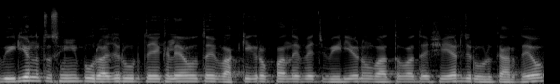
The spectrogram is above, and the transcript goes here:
ਵੀਡੀਓ ਨੂੰ ਤੁਸੀਂ ਪੂਰਾ ਜ਼ਰੂਰ ਦੇਖ ਲਿਓ ਤੇ ਬਾਕੀ ਗਰੁੱਪਾਂ ਦੇ ਵਿੱਚ ਵੀਡੀਓ ਨੂੰ ਵੱਧ ਤੋਂ ਵੱਧ ਸ਼ੇਅਰ ਜ਼ਰੂਰ ਕਰ ਦਿਓ।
